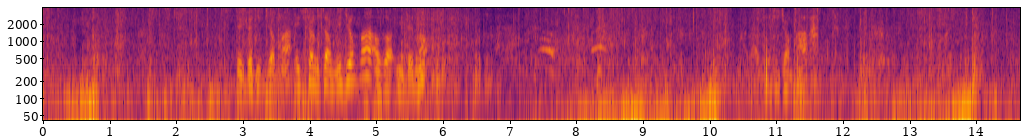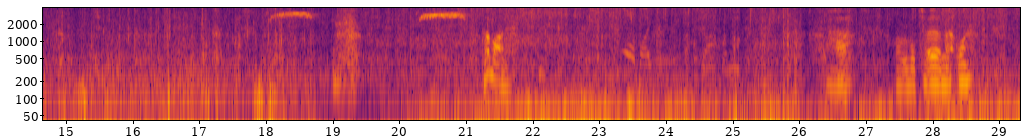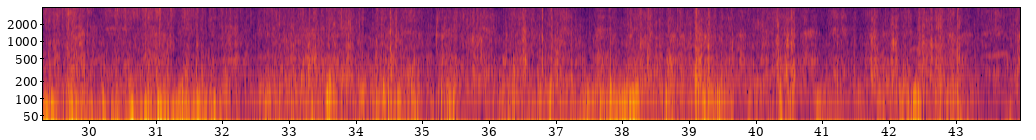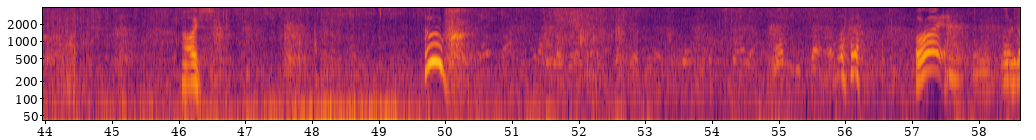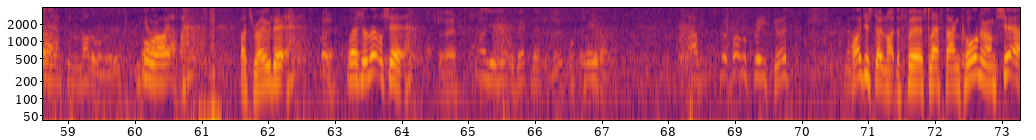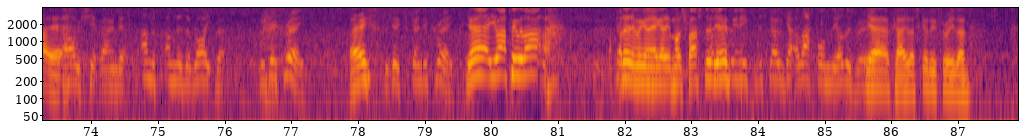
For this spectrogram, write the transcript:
Dude didn't jump that. He's trying to tell me he jumped that. I was like, you did not. Jumped that. Come on. Ah, horrible turn that one. Nice. Whew. All right. another one of these. All right. That's rode it. Where's the little shit? Only a little bit, but what's three like? Um, bottom of three's good. I just don't like the first left-hand corner. I'm shit at it. Oh shit round it. And, the, and there's a right, but we do three. Hey? We do go and do three. Yeah, you happy with that? I don't think we're going to get it much faster, I do think you? We need to just go and get a lap on the others really. Yeah, okay, let's go do three then.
